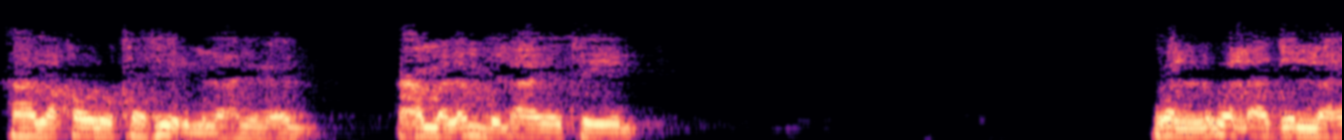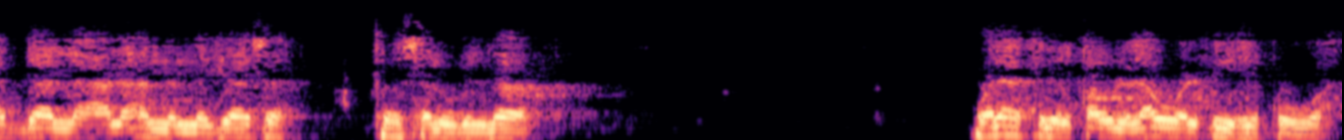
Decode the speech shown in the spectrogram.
هذا قول كثير من أهل العلم عملا بالآيتين. والأدلة الدالة على أن النجاسة تغسل بالماء. ولكن القول الأول فيه قوة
